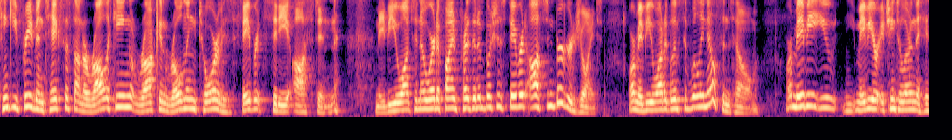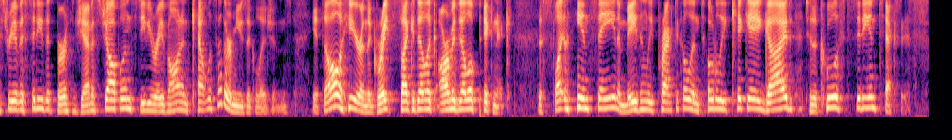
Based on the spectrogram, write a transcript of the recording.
Kinky Friedman takes us on a rollicking, rock and rolling tour of his favorite city, Austin. Maybe you want to know where to find President Bush's favorite Austin burger joint, or maybe you want a glimpse of Willie Nelson's home, or maybe you maybe you're itching to learn the history of a city that birthed Janis Joplin, Stevie Ray Vaughan, and countless other music legends. It's all here in the Great Psychedelic Armadillo Picnic the slightly insane, amazingly practical, and totally kick A guide to the coolest city in Texas.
